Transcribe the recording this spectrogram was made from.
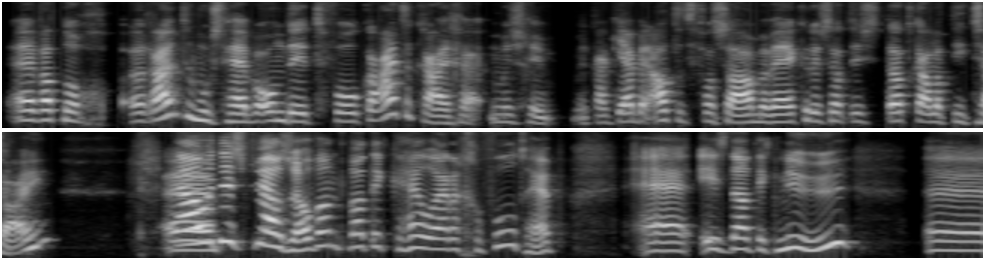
eh, wat nog eh, ruimte moest hebben om dit voor elkaar te krijgen? Misschien, kijk, jij bent altijd van samenwerken, dus dat, is, dat kan het niet zijn. Nou, het is wel zo, want wat ik heel erg gevoeld heb, is dat ik nu eh,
